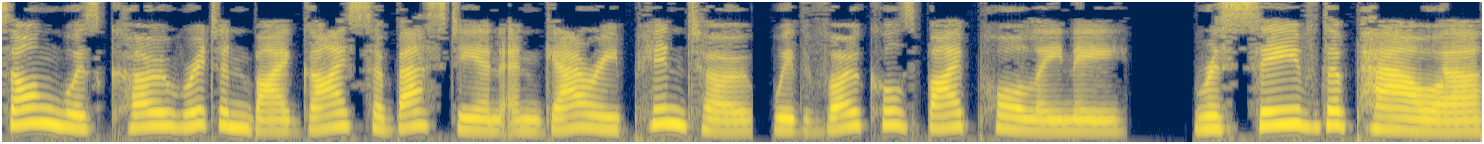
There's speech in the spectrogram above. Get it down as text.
song was co-written by Guy Sebastian and Gary Pinto, with vocals by Paulini. "'Receive the Power'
